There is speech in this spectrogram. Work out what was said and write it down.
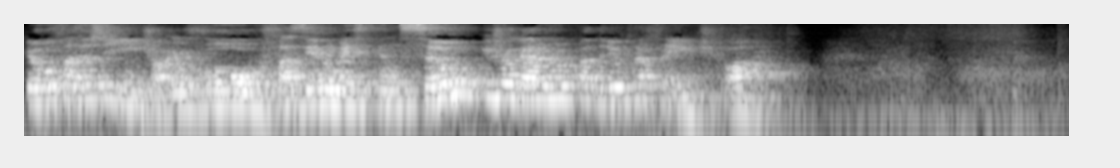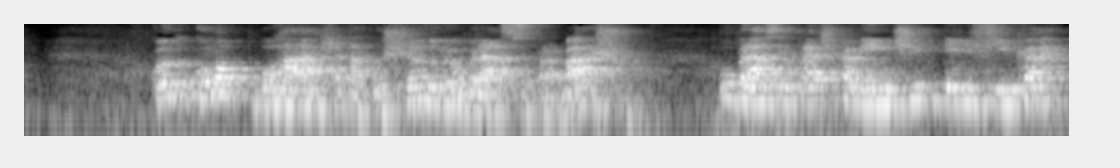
Eu vou fazer o seguinte, ó, eu vou fazer uma extensão e jogar o meu quadril para frente, ó. Quando, como a borracha está puxando o meu braço para baixo, o braço ele, praticamente ele fica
